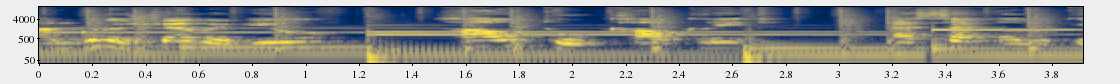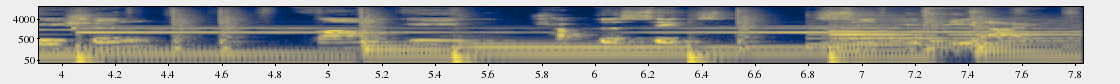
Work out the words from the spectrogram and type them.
I'm going to share with you how to calculate asset allocation found in Chapter 6 CPPI.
